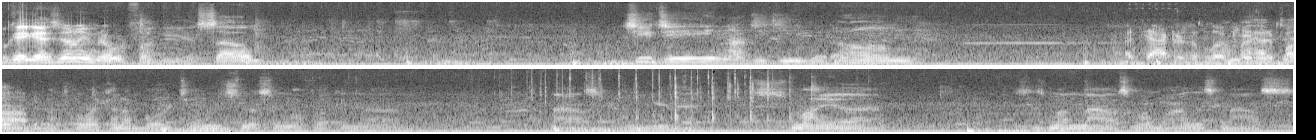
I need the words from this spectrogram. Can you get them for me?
Okay, guys, you don't even know where the fuck he is. So, GG, not GG, but um, Attackers have I might located have a to bomb. edit a bunch. I'm like kind of bored too. I'm just messing with my fucking uh, is my uh, this is my mouse, my wireless mouse.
